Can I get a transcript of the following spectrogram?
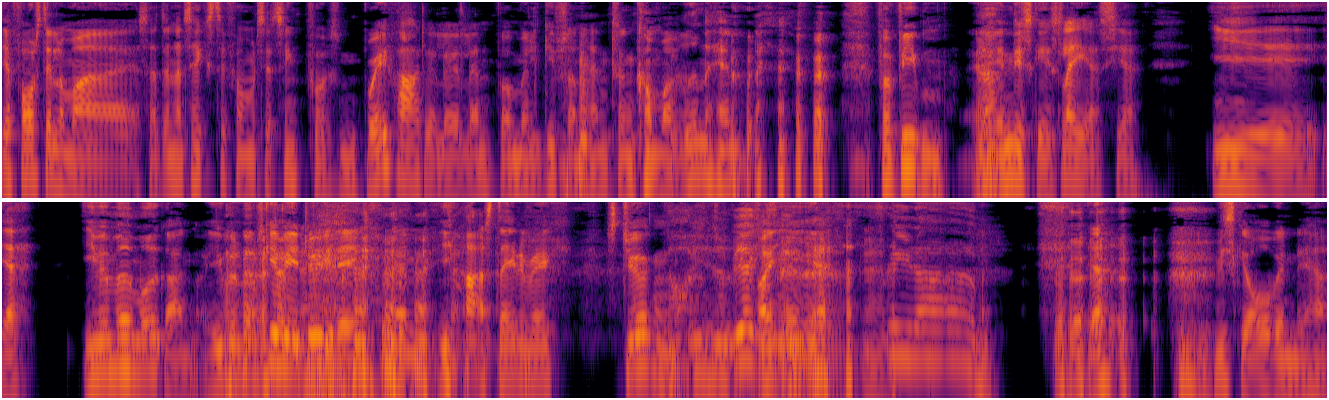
Jeg forestiller mig, altså den her tekst, det får mig til at tænke på sådan Braveheart eller et eller andet, hvor Mel Gibson, han sådan kommer ridende hen forbi dem, Ja. ja. inden de skal i slag og siger, I, øh, ja, I vil møde modgang, og I vil måske vil I dø i dag, men I har stadigvæk styrken. Nå, det er virkelig Og- sådan, ja. øh, freedom! Ja, vi skal overvinde det her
